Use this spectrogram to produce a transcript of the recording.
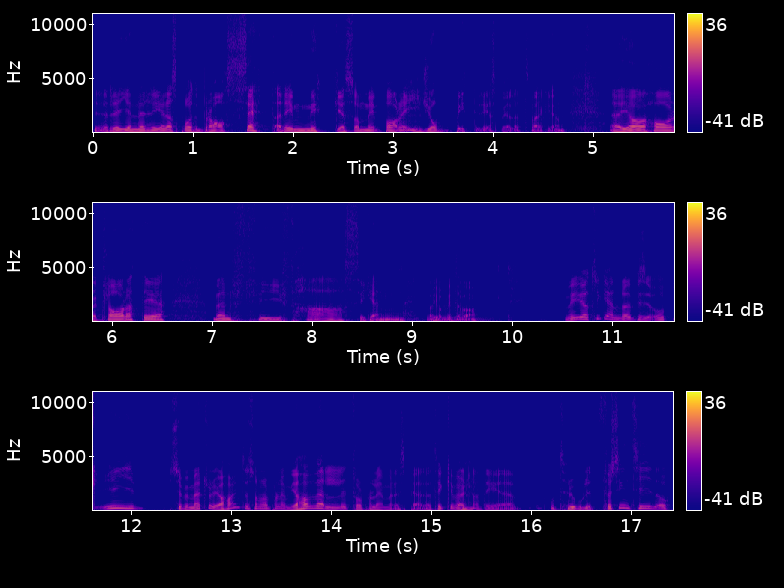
regenereras på ett bra sätt. Det är mycket som är bara är Mm. jobbigt i det spelet, verkligen. Eh, jag har klarat det, men fy fasiken vad jobbigt det Mm. var. Men jag tycker ändå, precis, och i Super Metroid, jag har inte sådana problem. Jag har väldigt få problem med det spelet. Jag tycker verkligen Mm. att det är otroligt, för sin tid och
